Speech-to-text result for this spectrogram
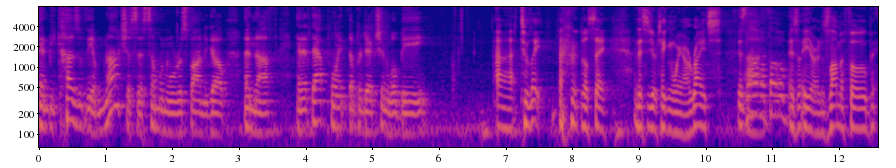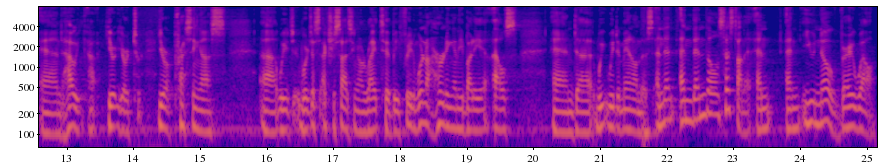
And because of the obnoxiousness, someone will respond to go, enough. And at that point, the prediction will be uh, too late. They'll say, this is you're taking away our rights. Islamophobe. Uh, you're an Islamophobe, and how, how you're, you're, you're oppressing us. Uh, we, we're just exercising our right to be free. We're not hurting anybody else and uh, we, we demand on this. And then and then they'll insist on it. And and you know very well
